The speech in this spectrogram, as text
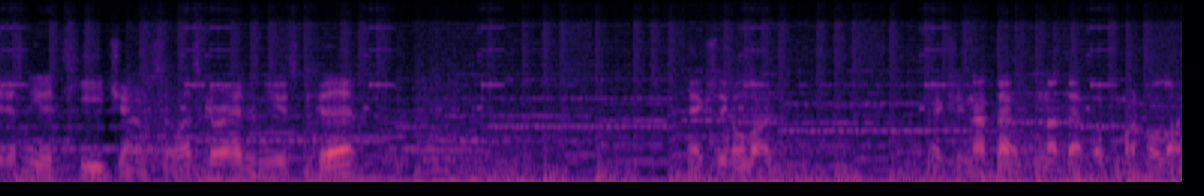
I just need teach him, so let's go ahead and use cut. Actually, hold on. Actually, not that, not that Pokemon. Hold on.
